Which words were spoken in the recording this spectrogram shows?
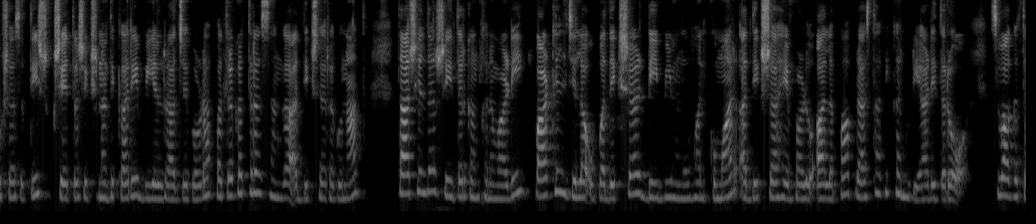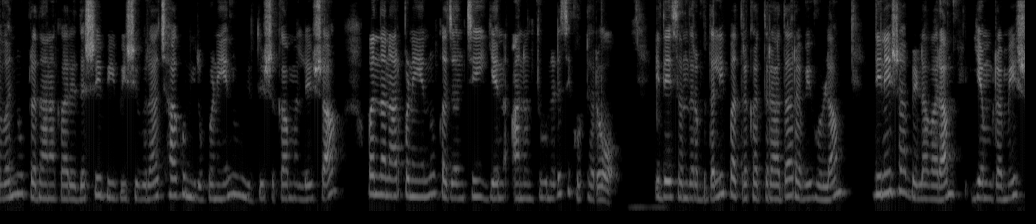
ಉಷಾ ಸತೀಶ್, ಕ್ಷೇತ್ರ ಶಿಕ್ಷಣಾಧಿಕಾರಿ ಬಿಎಲ್ ರಾಜೇಗೌಡ, ಪತ್ರಕರ್ತರ ಸಂಘ ಅಧ್ಯಕ್ಷ ರಘುನಾಥ್, ತಹಶೀಲ್ದಾರ್ ಶ್ರೀಧರ್ ಕಂಕನವಾಡಿ, ಪಾಟೀಲ್ ಜಿಲ್ಲಾ ಉಪಾಧ್ಯಕ್ಷ ಡಿಬಿ ಮೋಹನ್ ಕುಮಾರ್, ಅಧ್ಯಕ್ಷ ಹೆಬ್ಬಾಳು ಆಲಪ್ಪ ಪ್ರಾಸ್ತಾವಿಕ ನುಡಿಯಾಡಿದರು ಸ್ವಾಗತವನ್ನು ಪ್ರಧಾನ ಕಾರ್ಯದರ್ಶಿ ಬಿಬಿ ಶಿವರಾಜ್ ಹಾಗೂ ನಿರೂಪಣೆಯನ್ನು ನಿರ್ದೇಶಕ ಮಲ್ಲೇಶ, ವಂದನಾರ್ಪಣೆಯನ್ನು ಖಜಾಂಚಿ ಎನ್ ಅನಂತು ನಡೆಸಿಕೊಟ್ಟರು. ಇದೇ ಸಂದರ್ಭದಲ್ಲಿ ಪತ್ರಕರ್ತರಾದ Ravi Holla Dinesha Bellavara, M Ramesh,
